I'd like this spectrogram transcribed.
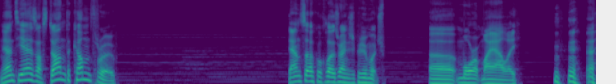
The anti-airs are starting to come through. Down circle close range is pretty much uh, more up my alley. God.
